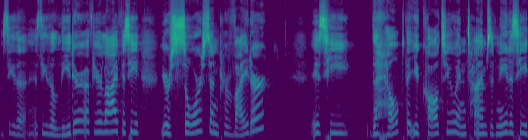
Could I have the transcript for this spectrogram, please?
Is he, the, is he the leader of your life? Is he your source and provider? Is he the help that you call to in times of need? Is he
